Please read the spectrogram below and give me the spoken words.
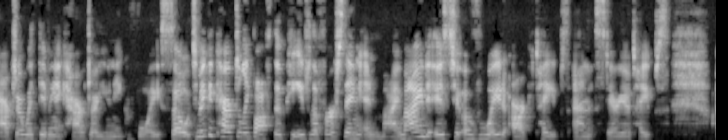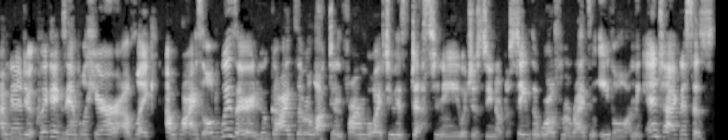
character with giving a character a unique voice. So to make a character leap off the page, the first thing in my mind is to avoid archetypes and stereotypes. I'm going to do a quick example here of like a wise old wizard who guides the reluctant farm boy to his destiny, which is, you know, to save the world from a rising evil. And the antagonist has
